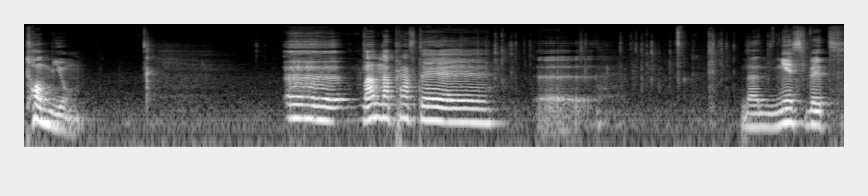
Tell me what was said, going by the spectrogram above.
tom yum. Y, mam naprawdę y, no, niezbyt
